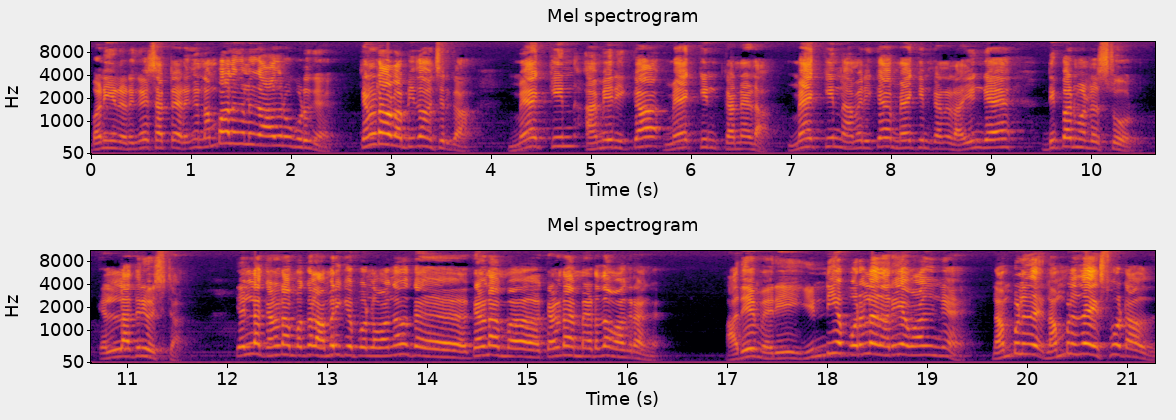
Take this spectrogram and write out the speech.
பனியன் எடுங்க சட்டை எடுங்க நம்ம ஆளுங்களுக்கு ஆதரவு கொடுங்க. கனடாவில் அப்படி தான் வச்சுருக்கான் make in America make in Canada make in America make in Canada எங்கே? டிபார்ட்மெண்டல் ஸ்டோர் எல்லாத்துலேயும் வச்சுட்டான் எல்லா கனடா மக்கள் அமெரிக்க பொருளை வாங்காம க- கனடா ம- கனடா மேடை தான் வாங்குறாங்க. அதேமாரி இந்திய பொருளை நிறைய வாங்குங்க. நம்மளுது நம்மளுது தான் எக்ஸ்போர்ட் ஆகுது.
